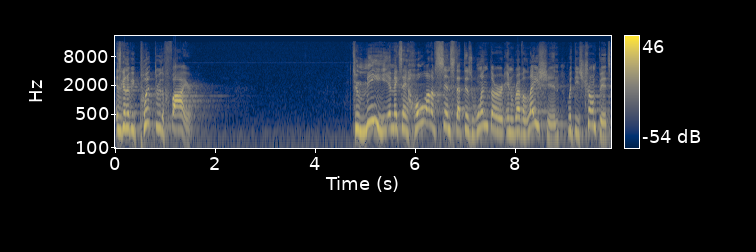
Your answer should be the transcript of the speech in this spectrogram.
is going to be put through the fire. To me, it makes a whole lot of sense that this one third in Revelation with these trumpets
